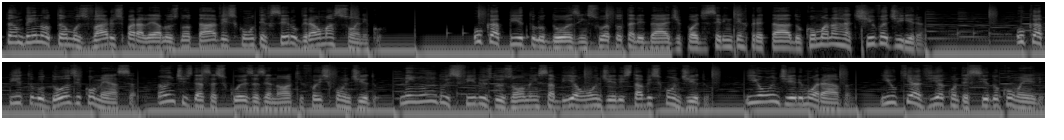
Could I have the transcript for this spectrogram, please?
também notamos vários paralelos notáveis com o terceiro grau maçônico. O capítulo 12 em sua totalidade pode ser interpretado como a narrativa de Ira. O capítulo 12 começa: Antes dessas coisas Enoque foi escondido, nenhum dos filhos dos homens sabia onde ele estava escondido, e onde ele morava, e o que havia acontecido com ele,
